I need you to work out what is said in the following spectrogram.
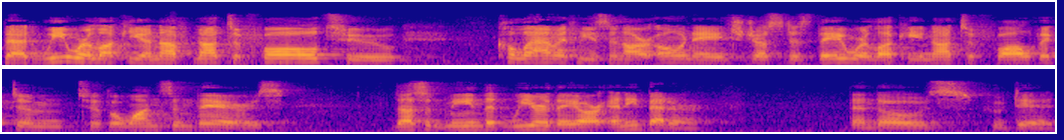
That we were lucky enough not to fall to calamities in our own age, just as they were lucky not to fall victim to the ones in theirs, doesn't mean that we or they are any better than those who did.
